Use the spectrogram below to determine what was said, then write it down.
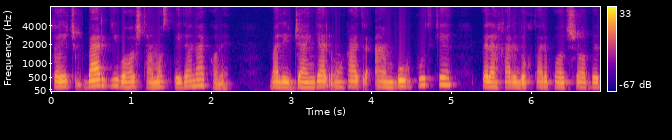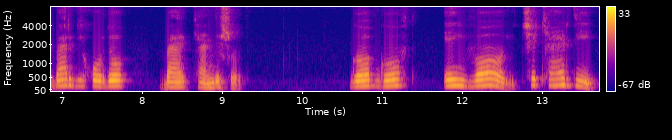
تا هیچ برگی باهاش تماس پیدا نکنه. ولی جنگل اونقدر انبوه بود که بالاخره دختر پادشاه به برگی خورد و برگ کنده شد. گاو گفت ای وای چه کردی؟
